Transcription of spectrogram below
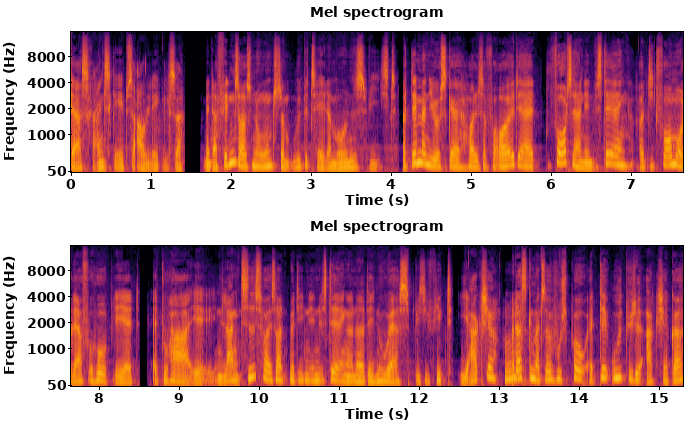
deres regnskabsaflæggelser. Men der findes også nogen, som udbetaler månedsvist. Og det, man jo skal holde sig for øje, det er, at du foretager en investering, og dit formål er forhåbentlig, at, at du har øh, en lang tidshorisont med dine investeringer, når det nu er specifikt i aktier. Mm. Og der skal man så huske på, at det udbytte aktier gør,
